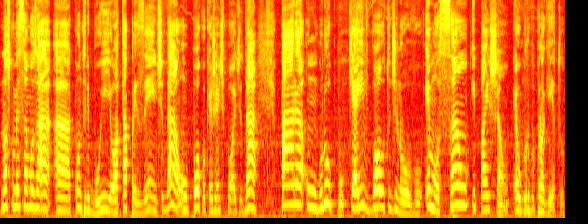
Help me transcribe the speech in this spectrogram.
nós começamos a, a contribuir ou a estar tá presente, dar um pouco que a gente pode dar para um grupo que aí volto de novo, emoção e paixão, é o grupo Progueto.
